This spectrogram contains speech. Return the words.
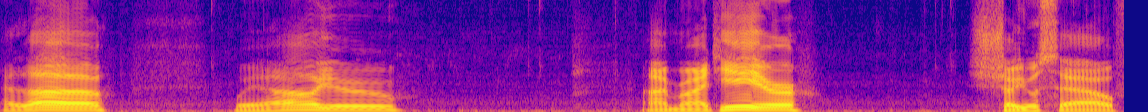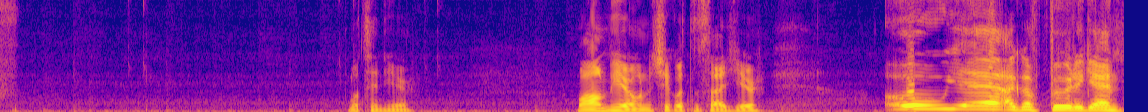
Hello? Where are you? I'm right here. Show yourself. What's in here? While I'm here, I'm gonna check what's inside here. Oh yeah, I got food again.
